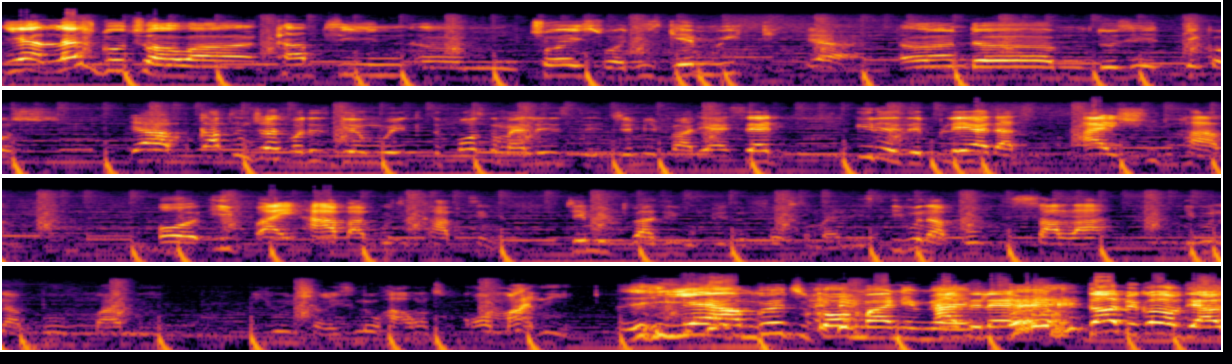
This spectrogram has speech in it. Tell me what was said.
yeah, let's go to our captain um, choice for this game week. Yeah. And um, does it take us? Yeah, captain choice for this game week. The first on my list is Jimmy Vardy. I said it is a player that I should have, or if I have, I'm going to captain. Jimmy Vardy will even above the Salah, even above Mani, even sure you know how I want to call Mani. yeah, I'm going to call Manny man. As in, not because of their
